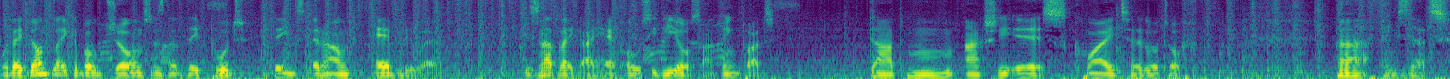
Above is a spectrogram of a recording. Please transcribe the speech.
What I don't like about drones is that they put things around everywhere. It's not like I have OCD or something, but that mm, actually is quite a lot of uh, things that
